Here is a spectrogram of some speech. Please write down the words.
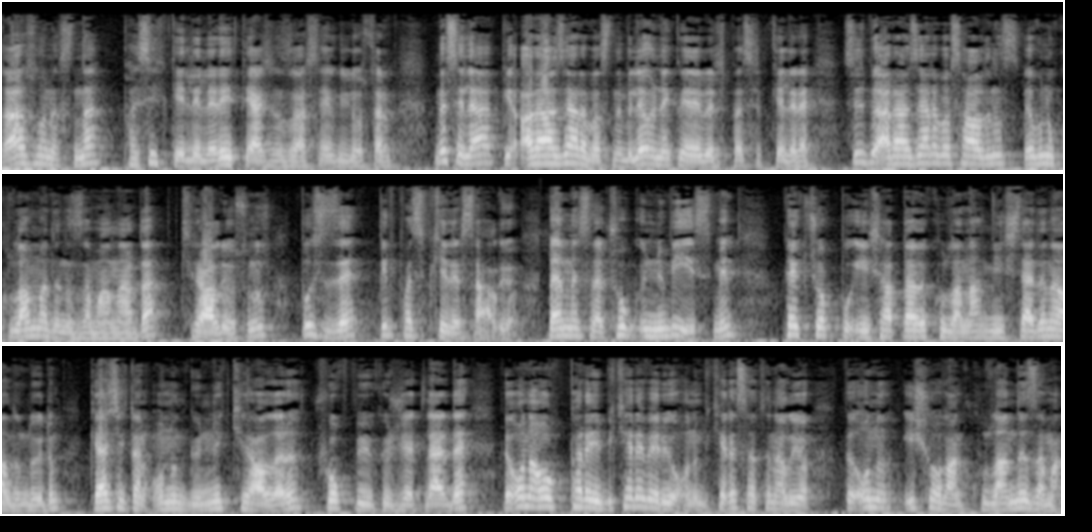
daha sonrasında pasif gelirlere ihtiyacınız var sevgili dostlarım. Mesela bir arazi arabasını bile örnek verebiliriz pasif gelire. Siz bir arazi arabası aldınız ve bunu kullanmadığınız zamanlarda kiralıyorsunuz. Bu size bir pasif gelir sağlıyor. Ben mesela çok ünlü bir ismin pek çok bu inşaatlarda kullanılan vinçlerden aldığını duydum. Gerçekten onun günlük kiraları çok büyük ücretlerde ve ona o parayı bir kere veriyor, onu bir kere satın alıyor ve onu işi olan kullandığı zaman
